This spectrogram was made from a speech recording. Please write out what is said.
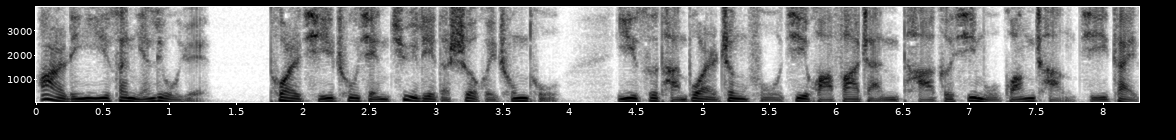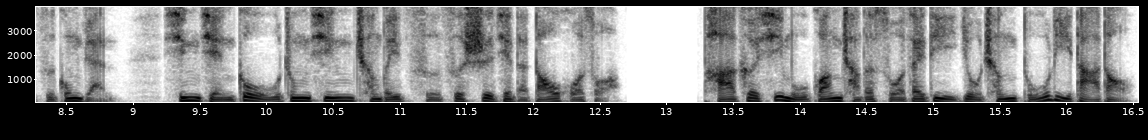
二零一三年六月，土耳其出现剧烈的社会冲突，伊斯坦布尔政府计划发展塔克西姆广场及盖兹公园，兴建购物中心，成为此次事件的导火索。塔克西姆广场的所在地又称独立大道，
